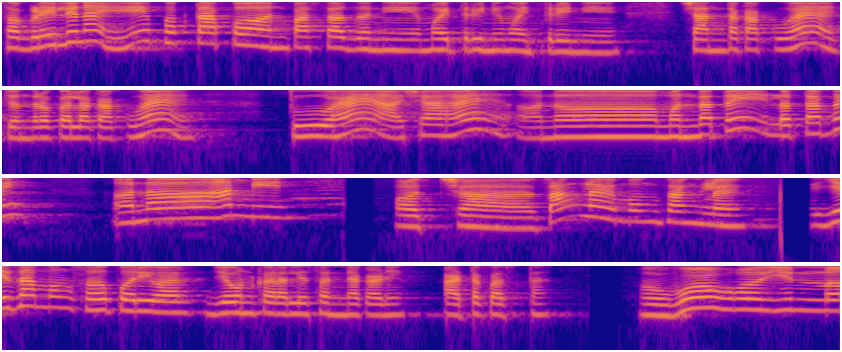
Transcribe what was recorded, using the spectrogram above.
सगळेले नाही फक्त आपण पाच सहा जणी मैत्रिणी मैत्रिणी. शांत काकू आहे चंद्रकला काकू आहे तू आहे आशा आहे अन मंदाताई लताबाई अन आम्ही. अच्छा चांगलं आहे मग चांगलं आहे. ये जा मग सहपरिवार जेवण करायला संध्याकाळी आठ वाजता. हो, हो हो येईन ना.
